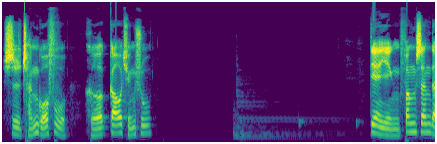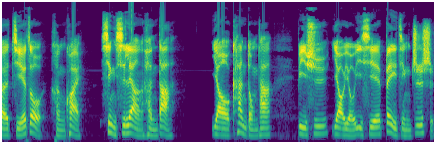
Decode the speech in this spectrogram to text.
是陈国富和高群书。电影《风声》的节奏很快，信息量很大，要看懂它，必须要有一些背景知识。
